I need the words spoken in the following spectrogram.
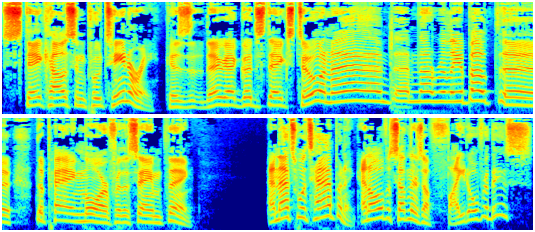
Steakhouse and Poutineery because they've got good steaks too, and uh, I'm not really about the the paying more for the same thing. And that's what's happening. And all of a sudden, there's a fight over this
